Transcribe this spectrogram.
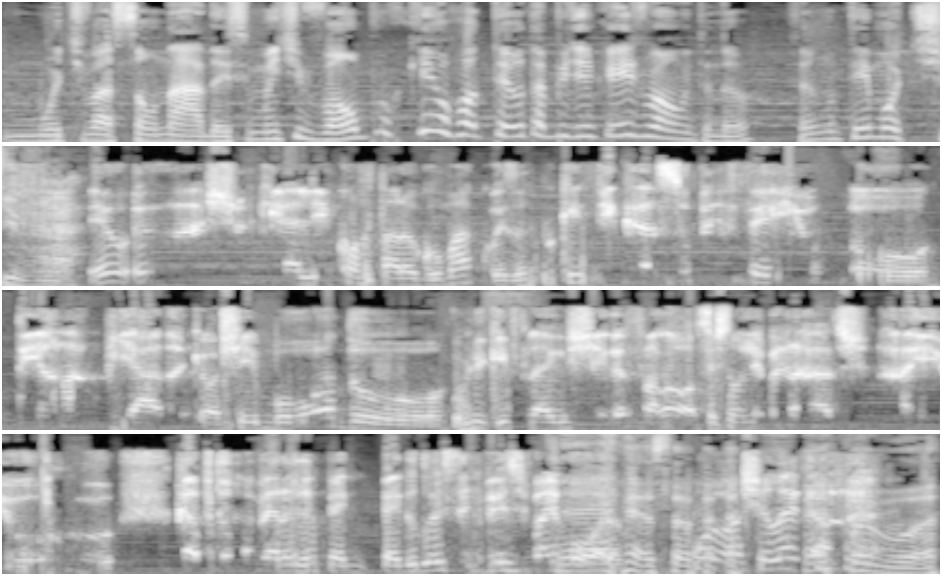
Motivação nada. Eles simplesmente vão porque o roteiro tá pedindo que eles vão, entendeu? Você não tem motivo. É. Eu, eu acho que ali cortaram alguma coisa, porque fica super feio. O, tem a piada que eu achei boa do o Rick Flag chega e fala, ó, vocês estão liberados. Aí o, o Capitão Homem-Aranha pega, pega duas cervejas e vai embora. É, essa- Pô, eu achei legal. Foi boa.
